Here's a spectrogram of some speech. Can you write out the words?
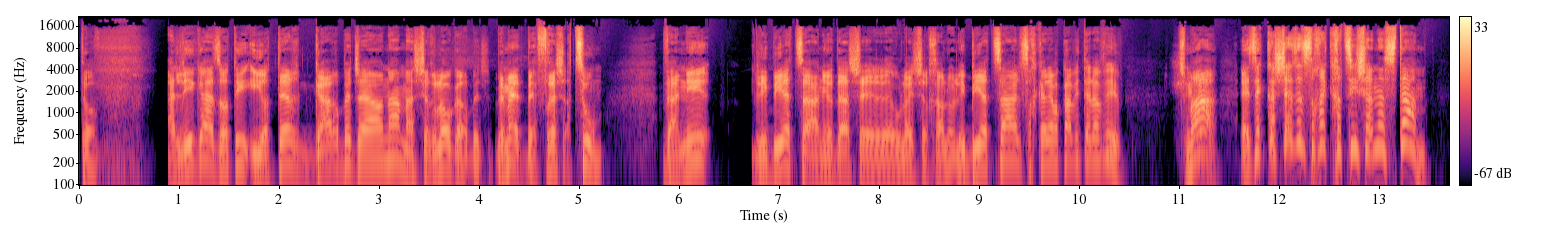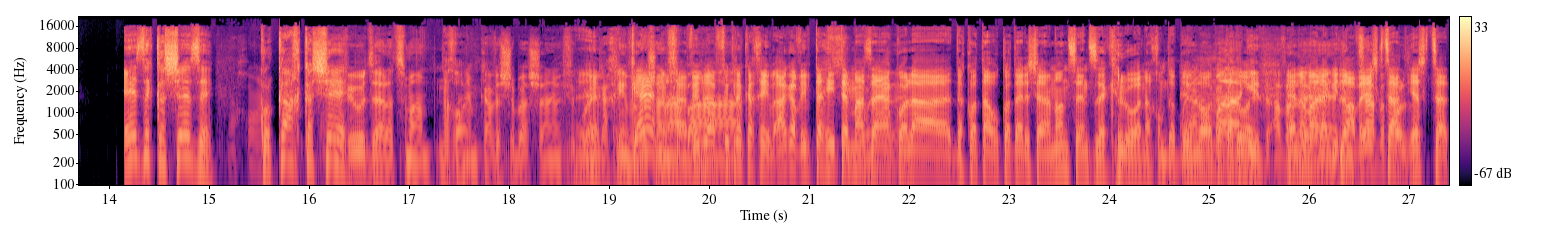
טוב. הליגה הזאת היא יותר garbage היה עונה מאשר לא garbage, באמת, בהפרש עצום. ואני, ליבי יצא, אני יודע שאולי שלך לא, ליבי יצא על שחקני מכבי תל אביב. שמע, איזה קשה זה לשחק חצי שנה סתם. איזה קשה זה, נכון. כל כך קשה. הביאו את זה על עצמם. נכון. אני מקווה שבשנה הם יפיקו הם- לקחים, כן, ובשנה הם הבאה... חייבים להפיק לקחים. אגב, אם תהיתם מה זה היה זה. כל הדקות הארוכות האלה של הנונסנס, זה כאילו אנחנו מדברים לא רק על כדורגל. אבל, אין לנו מה אה, להגיד, לא, אבל יש קצת, זאת. יש קצת.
